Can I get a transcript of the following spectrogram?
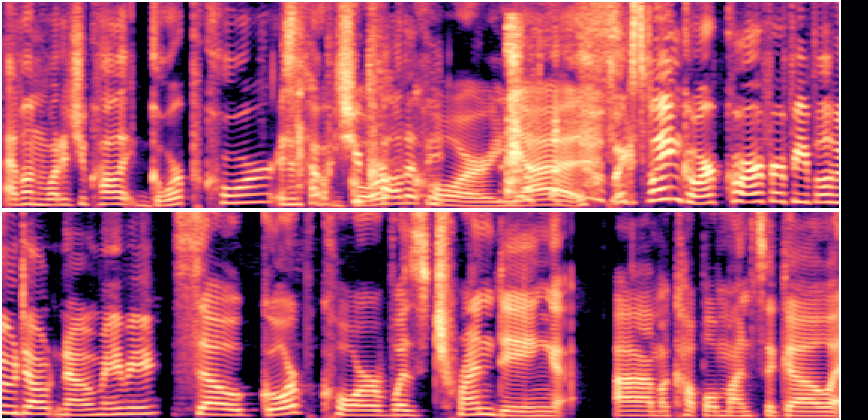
Evelyn, what did you call it? Gorpcore? Is that what you called it? Gorpcore, yes. Explain Gorpcore for people who don't know, maybe. So Gorpcore was trending um, a couple months ago,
